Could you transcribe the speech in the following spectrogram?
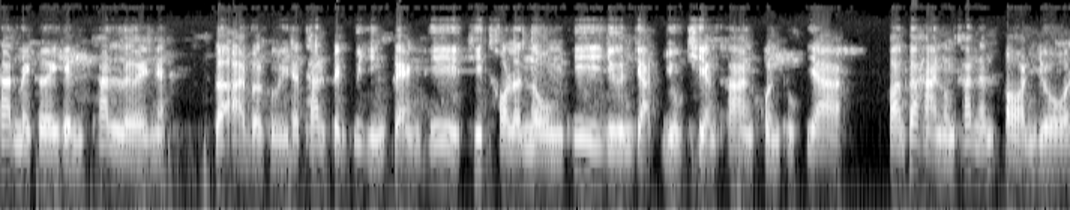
ท่านไม่เคยเห็นท่านเลยเนี่ยแล้วอ่านบทกวีท่านเป็นผู้หญิงแกร่งที่ที่ทรนงที่ยืนหยัดอยู่เคียงข้างคนทุกข์ยาก ความกระหายของท่านนั้นอ่อนโยน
